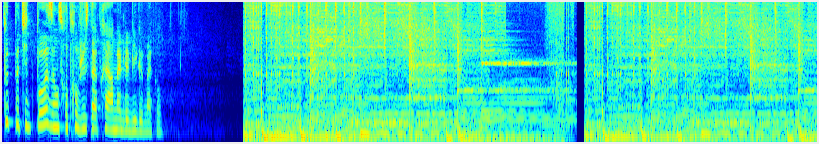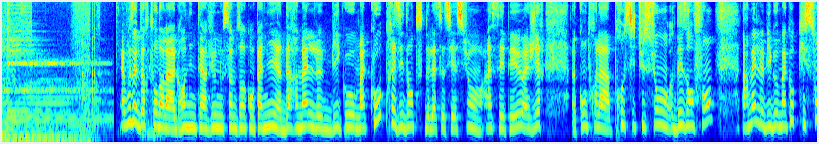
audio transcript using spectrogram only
toute petite pause et on se retrouve juste après Armel Le Bigemaco. Vous êtes de retour dans la grande interview. Nous sommes en compagnie d'Armel Bigot-Maco, présidente de l'association ACPE, Agir contre la prostitution des enfants. Armel Bigot-Maco, qui sont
